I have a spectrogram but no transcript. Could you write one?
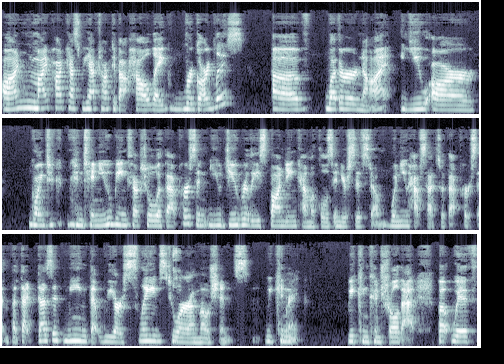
on my podcast we have talked about how like regardless of whether or not you are going to continue being sexual with that person you do release bonding chemicals in your system when you have sex with that person. But that doesn't mean that we are slaves to our emotions. We can Right. we can control that. But with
